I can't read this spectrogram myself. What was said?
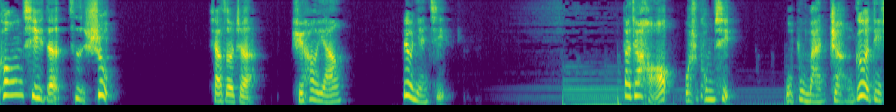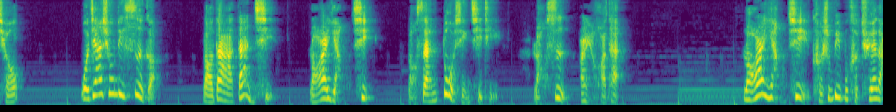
空气的自述，小作者徐浩洋，六年级。大家好，我是空气，我布满整个地球。我家兄弟四个，老大氮气，老二氧气，老三惰性气体，老四二氧化碳。老二氧气可是必不可缺的，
